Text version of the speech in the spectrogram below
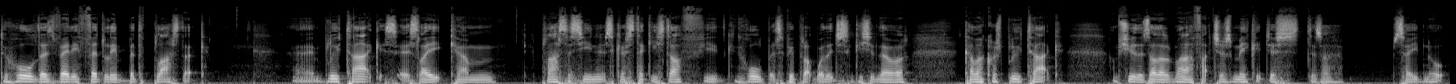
to hold this very fiddly bit of plastic. Uh, Blu Tack, it's, it's like um, plasticine, it's kind of sticky stuff. You can hold bits of paper up with it just in case you've never come across Blu Tack. I'm sure there's other manufacturers make it just as a side note.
